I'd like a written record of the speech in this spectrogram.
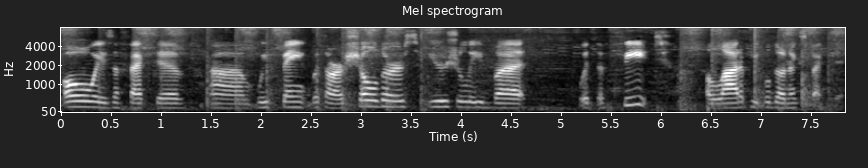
always effective. Um, we feint with our shoulders usually, but with the feet, a lot of people don't expect it.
